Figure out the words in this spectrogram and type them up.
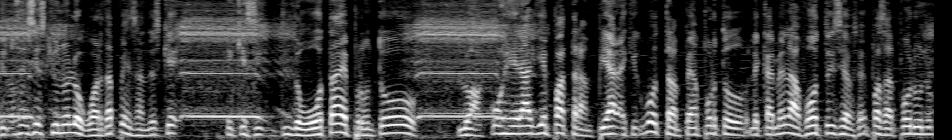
Yo no sé si es que uno lo guarda pensando es que, en que si lo vota de pronto lo va a coger alguien para trampear. Aquí como trampean por todo, le cambian la foto y se hacen pasar por uno.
